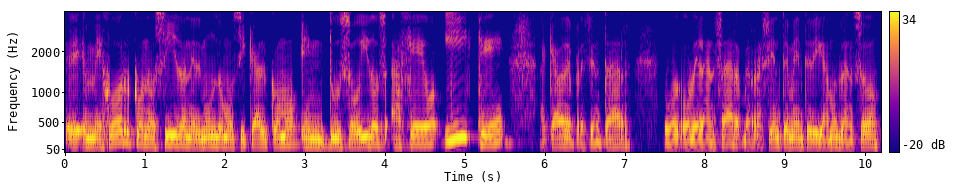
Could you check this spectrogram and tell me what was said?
mejor conocido en el mundo musical como En tus oídos Ageo y que acaba de presentar o, de lanzar recientemente, digamos, lanzó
